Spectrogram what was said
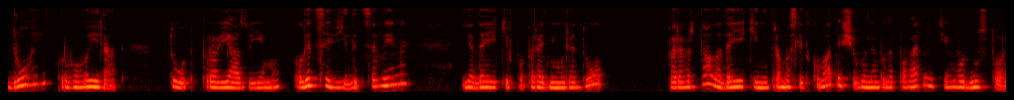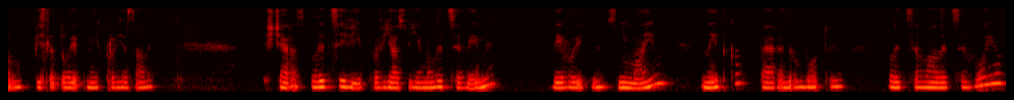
Другий круговий ряд. Тут пров'язуємо лицеві лицевими. Я деякі в попередньому ряду перевертала, деякі не треба слідкувати, щоб вони були повернуті в одну сторону після того, як ми їх пров'язали. Ще раз, лицеві пров'язуємо лицевими, виворітню знімаємо, нитка перед роботою. Лицева лицевою,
